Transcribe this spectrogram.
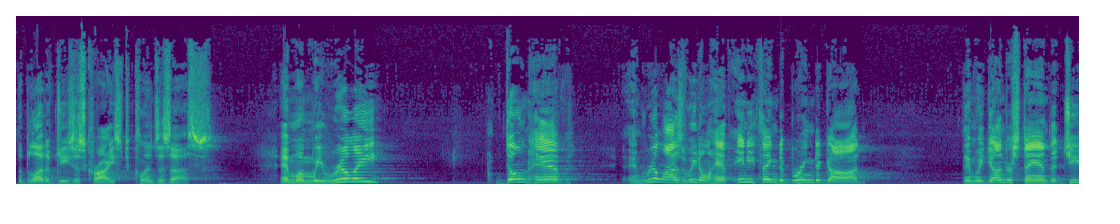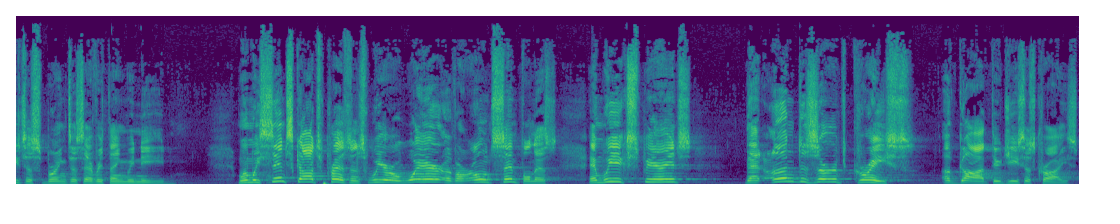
the blood of Jesus Christ cleanses us. And when we really don't have and realize we don't have anything to bring to God, then we understand that Jesus brings us everything we need. When we sense God's presence, we are aware of our own sinfulness and we experience that undeserved grace of God through Jesus Christ.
